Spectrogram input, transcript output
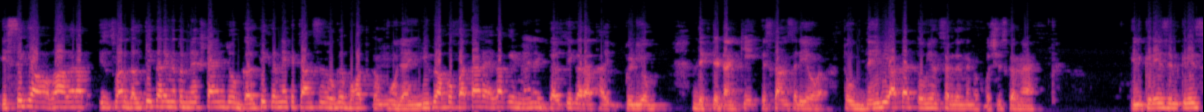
इससे क्या होगा, अगर आप इस बार गलती करेंगे तो नेक्स्ट टाइम जो गलती करने के चांसेस होंगे बहुत कम हो जाएँगे। क्योंकि आपको पता रहेगा कि मैंने गलती करा था वीडियो देखते टाइम की, इसका आंसर ये होगा। तो नहीं भी आता है तो भी आंसर देने का कोशिश करना है। इंक्रीज इंक्रीज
